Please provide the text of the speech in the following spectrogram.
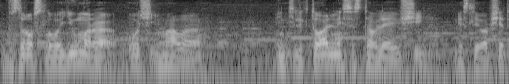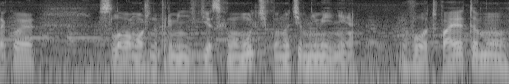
взрослого юмора, очень мало интеллектуальной составляющей, если вообще такое слово можно применить к детскому мультику, но тем не менее. Вот, поэтому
